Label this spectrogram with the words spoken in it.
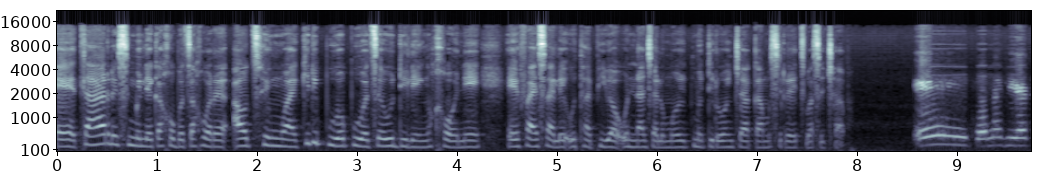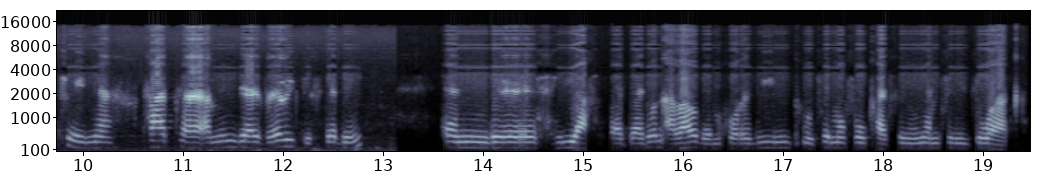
eh tla re simolole ka go botsa gore a o tshwengwa ke dipuo-puo tse o dileng gone eh fa e sale o thapiwa o nna jalo mo tirong jaaka mosireletsi wa setšhaba. Ee tsona di a tshwenya. Thata i mean they are very disturbing. And uh, yeah but i don't allow them gore di ntlose mo focusing ya mosebetsi wa ka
